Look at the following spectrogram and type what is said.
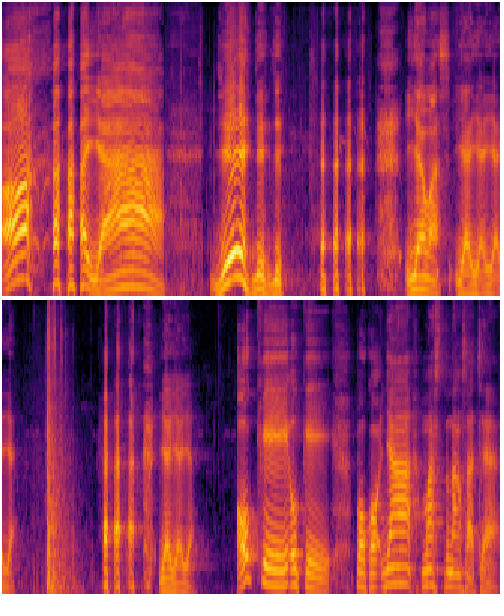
Oh, ya. Jih, jih, jih. Iya, Mas. Iya, iya, iya, iya. Iya, iya, iya. Oke, oke. Pokoknya Mas tenang saja.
